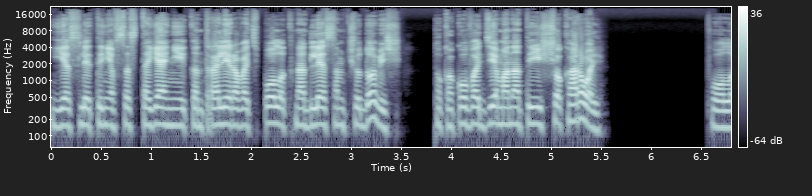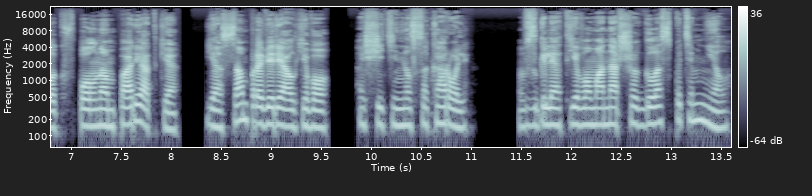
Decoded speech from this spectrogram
«Если ты не в состоянии контролировать полок над лесом чудовищ, то какого демона ты еще король?» «Полок в полном порядке. Я сам проверял его», — ощетинился король. Взгляд его монарших глаз потемнел.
